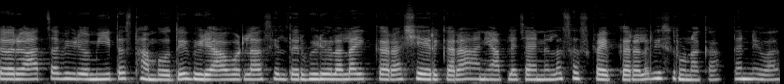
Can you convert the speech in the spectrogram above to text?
तर आजचा व्हिडिओ मी इथंच थांबवते. व्हिडिओ आवडला असेल तर व्हिडिओला लाईक करा शेअर करा आणि आपल्या चॅनलला सबस्क्राईब करायला विसरू नका. धन्यवाद.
